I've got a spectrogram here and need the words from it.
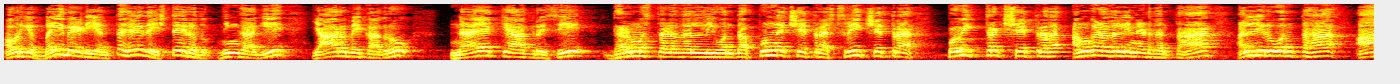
ಅವರಿಗೆ ಬೈಬೇಡಿ ಅಂತ ಹೇಳಿದೆ. ಇಷ್ಟೇ ಇರೋದು. ಹಿಂಗಾಗಿ ಯಾರು ಬೇಕಾದರೂ ನ್ಯಾಯಕ್ಕೆ ಆಗ್ರಹಿಸಿ ಧರ್ಮಸ್ಥಳದಲ್ಲಿ ಒಂದ ಪುಣ್ಯಕ್ಷೇತ್ರ ಶ್ರೀ ಕ್ಷೇತ್ರ ಪವಿತ್ರ ಕ್ಷೇತ್ರದ ಅಂಗಳದಲ್ಲಿ ನಡೆದಂತಹ, ಅಲ್ಲಿರುವಂತಹ ಆ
